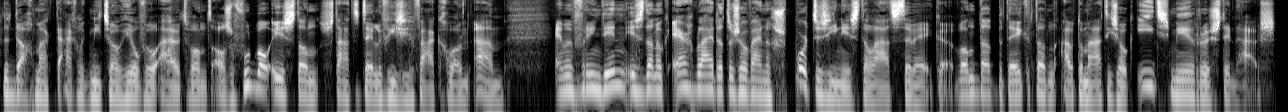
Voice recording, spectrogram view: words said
De dag maakt eigenlijk niet zo heel veel uit, want als er voetbal is, dan staat de televisie vaak gewoon aan. En mijn vriendin is dan ook erg blij dat er zo weinig sport te zien is de laatste weken. Want dat betekent dan automatisch ook iets meer rust in huis.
